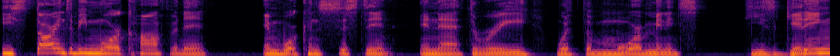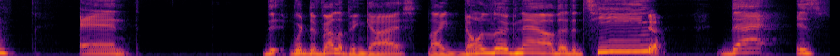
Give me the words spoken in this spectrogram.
he's starting to be more confident and more consistent in that three with the more minutes he's getting. And th- we're developing, guys. Like, don't look now that the team Yeah. that is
